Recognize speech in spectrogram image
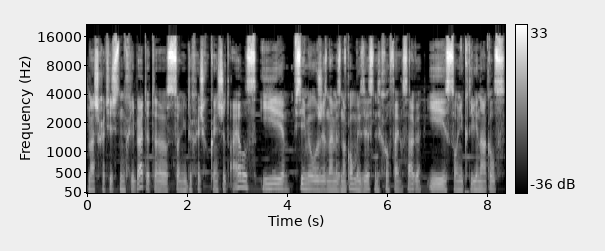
наших отечественных ребят. Это Sonic the Hedgehog Ancient Isles и всеми уже с нами знакомый известный Hellfire Saga и Sonic 3 Knuckles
